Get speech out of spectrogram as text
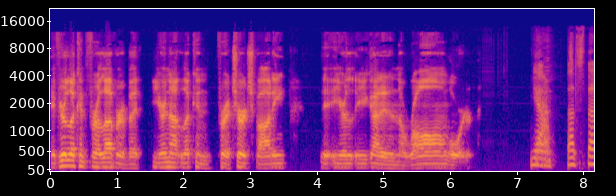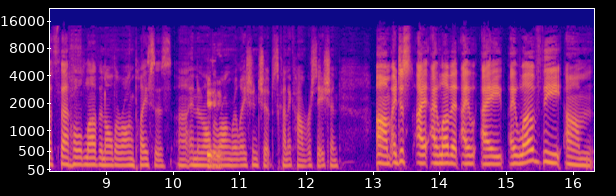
if you're looking for a lover, but you're not looking for a church body, you're you got it in the wrong order. Yeah, Yeah. that's that's that whole love in all the wrong places uh, and in all the wrong relationships kind of conversation. Um, I just I, I love it. I I I love the um,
